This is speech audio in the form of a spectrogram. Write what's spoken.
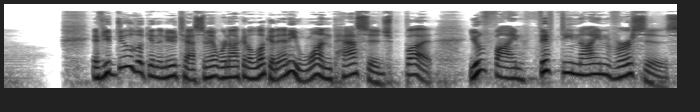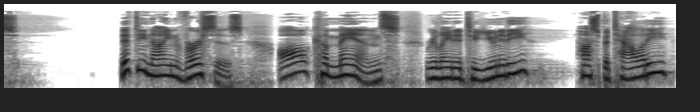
If you do look in the New Testament, we're not going to look at any one passage, but you'll find 59 verses. 59 verses, all commands related to unity, hospitality,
